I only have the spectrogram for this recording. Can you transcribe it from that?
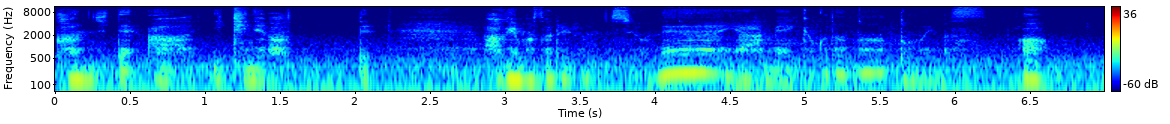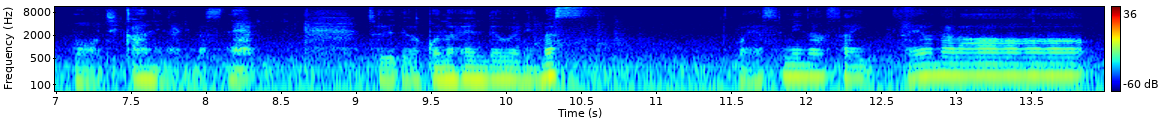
感じてああ生きねばって励まされるんですよね。いや名曲だなと思います。あもう時間になりますね。それではこの辺で終わります。おやすみなさい。さようなら。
